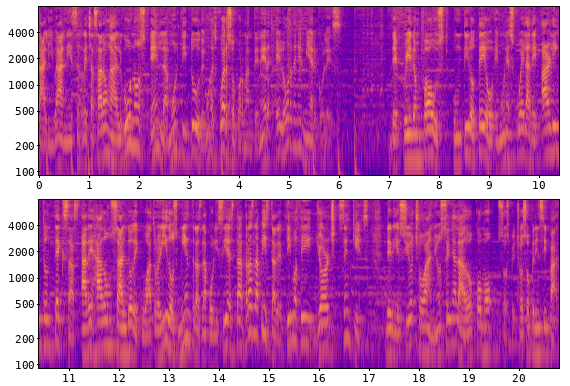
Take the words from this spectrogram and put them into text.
talibanes rechazaron a algunos en la multitud en un esfuerzo por mantener el orden el miércoles. The Freedom Post, un tiroteo en una escuela de Arlington, Texas, ha dejado un saldo de cuatro heridos mientras la policía está tras la pista de Timothy George Simpkins, de 18 años, señalado como sospechoso principal.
